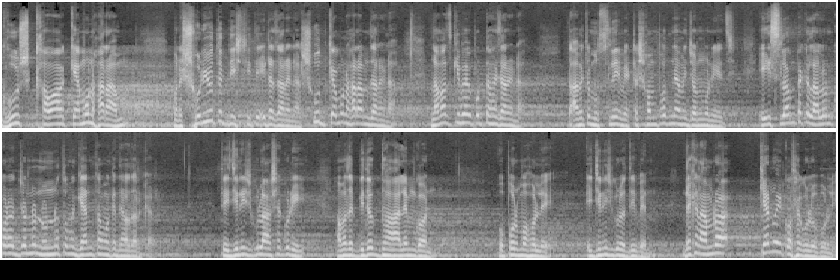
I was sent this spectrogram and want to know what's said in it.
ঘুষ খাওয়া কেমন হারাম মানে শরীয়তের দৃষ্টিতে এটা জানে না। সুদ কেমন হারাম জানে না। নামাজ কীভাবে পড়তে হয় জানে না। তো আমি তো মুসলিম, একটা সম্পদ নিয়ে আমি জন্ম নিয়েছি। এই ইসলামটাকে লালন করার জন্য ন্যূনতম জ্ঞান তো আমাকে দেওয়া দরকার। তো এই জিনিসগুলো আশা করি আমাদের বিদগ্ধ আলেমগণ ওপর মহলে এই জিনিসগুলো দিবেন। দেখেন আমরা কেন এই কথাগুলো বলি?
